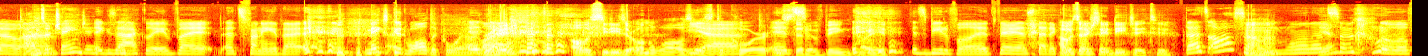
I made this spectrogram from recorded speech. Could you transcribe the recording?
So Times are um, changing. Exactly, but it's funny that makes good wall decor. I It like does. it. All the CDs are on the walls Yeah, as decor instead of being played. it's beautiful. It's very aesthetic. I was actually a. DJ too. That's awesome. Uh-huh. Well, that's Yeah. so cool. Well,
